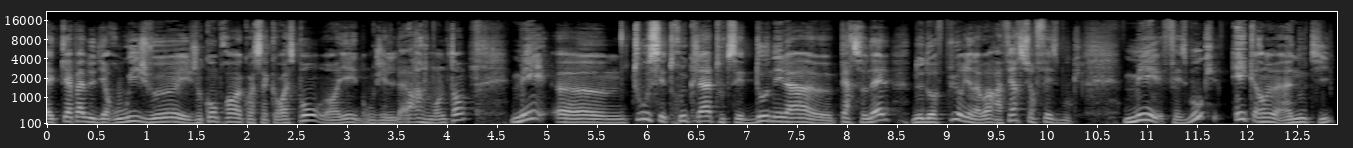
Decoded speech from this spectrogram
être capable de dire oui je veux et je comprends à quoi ça correspond, vous voyez, donc j'ai largement le temps, mais euh, tous ces trucs-là, toutes ces données-là euh, personnelles ne doivent plus rien avoir à faire sur Facebook. Mais Facebook est quand même un outil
